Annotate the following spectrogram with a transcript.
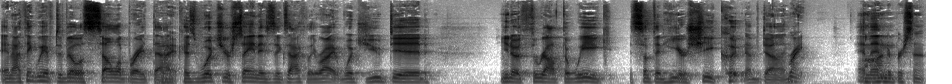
And I think we have to be able to celebrate that because right. what you're saying is exactly right. What you did, you know, throughout the week is something he or she couldn't have done. Right and 100%. then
